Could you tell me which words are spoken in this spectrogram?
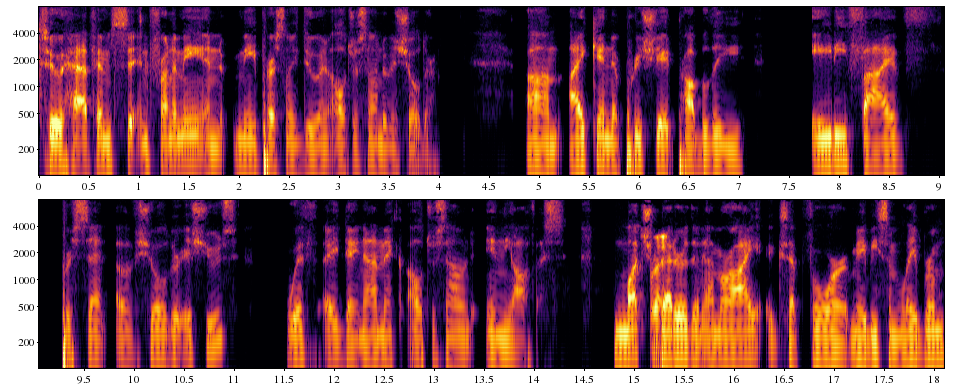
to have him sit in front of me and me personally do an ultrasound of his shoulder. Um, I can appreciate probably 85% of shoulder issues with a dynamic ultrasound in the office. Much right. better than MRI, except for maybe some labrum,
